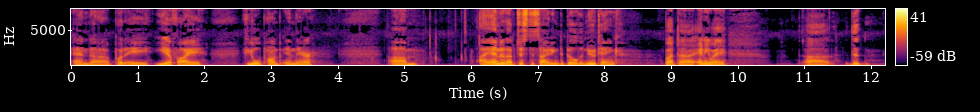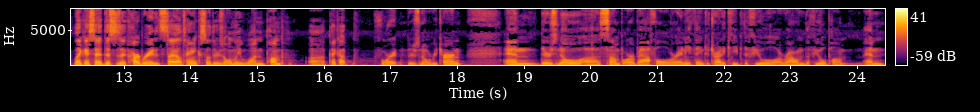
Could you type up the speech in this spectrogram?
and uh, put a EFI fuel pump in there. Um, I ended up just deciding to build a new tank. But uh, anyway, uh, like I said, this is a carbureted style tank, so there's only one pump uh, pickup for it. There's no return and there's no uh, sump or baffle or anything to try to keep the fuel around the fuel pump. And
